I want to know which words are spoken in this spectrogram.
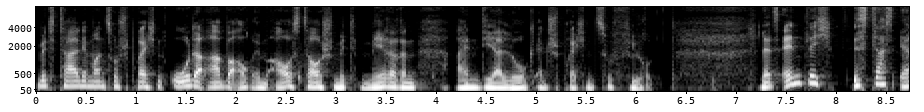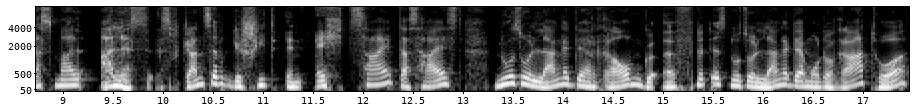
mit Teilnehmern zu sprechen oder aber auch im Austausch mit mehreren einen Dialog entsprechend zu führen. Letztendlich ist das erstmal alles. Das Ganze geschieht in Echtzeit. Das heißt, nur solange der Raum geöffnet ist, nur solange der Moderator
